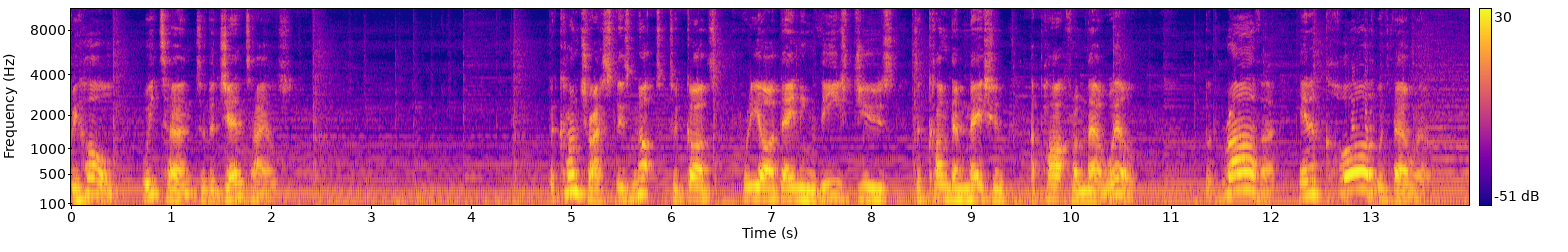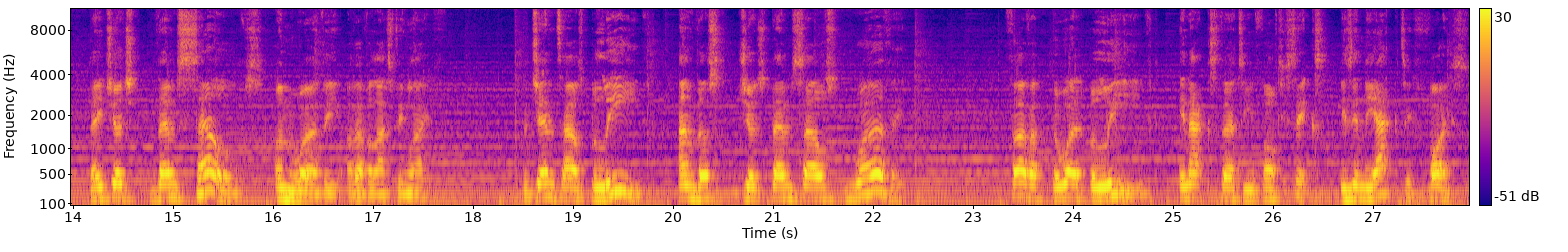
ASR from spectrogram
behold, we turn to the Gentiles. The contrast is not to God's preordaining these Jews to condemnation apart from their will, but rather in accord with their will. They judged themselves unworthy of everlasting life. The Gentiles believed and thus judged themselves worthy. Further, the word believed in Acts 13:46 is in the active voice.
